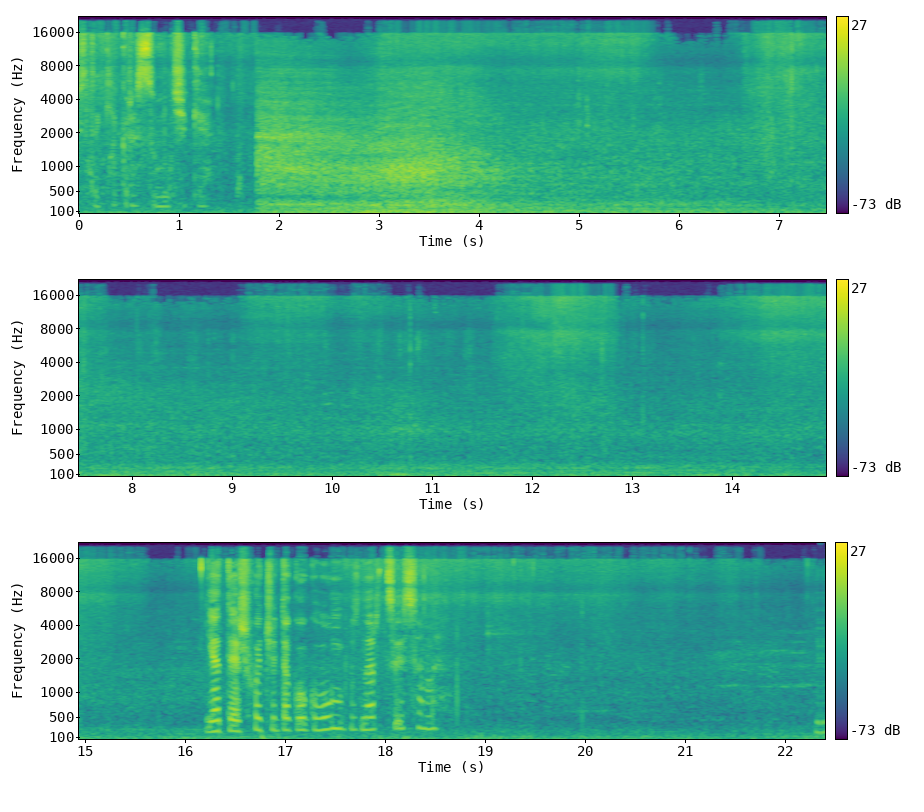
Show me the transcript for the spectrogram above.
Ось такі красунчики. Я теж хочу таку клумбу з нарцисами. І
